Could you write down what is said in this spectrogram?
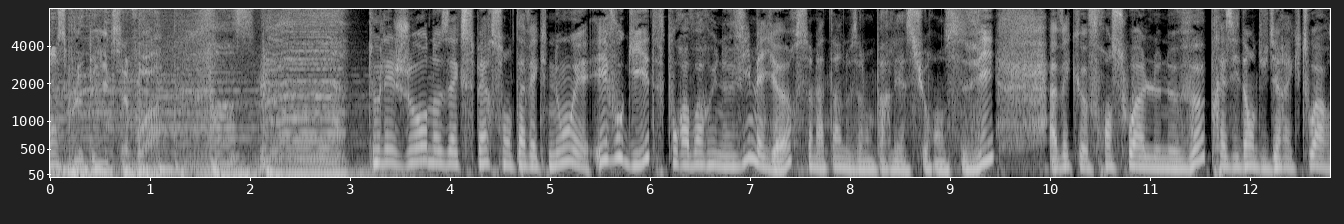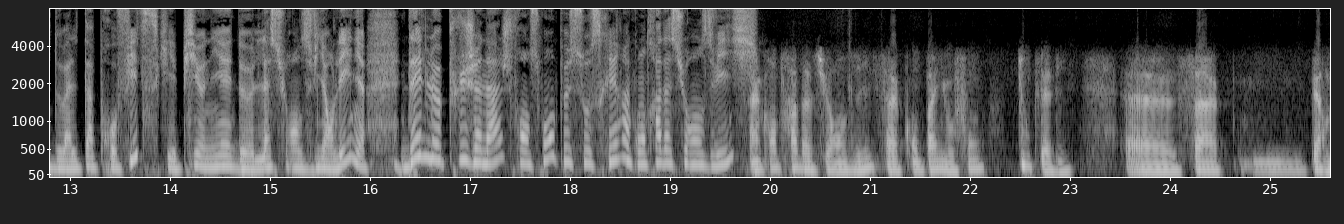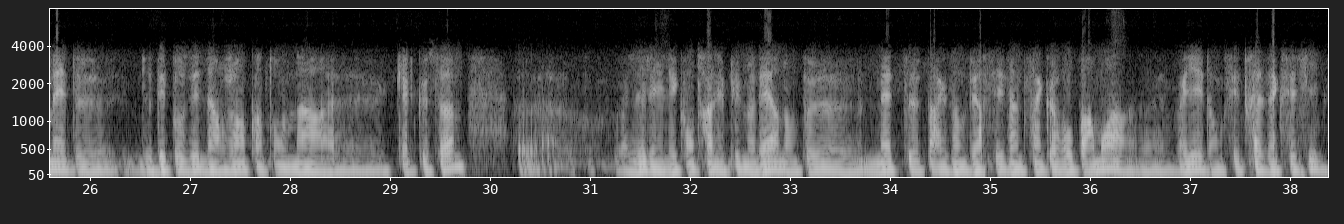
France Bleu Pays de Savoie. Tous les jours, nos experts sont avec nous et, et, vous guident pour avoir une vie meilleure. Ce matin, nous allons parler assurance vie avec euh, François Leneveu, président du directoire de Alta Profits, qui est pionnier de l'assurance vie en ligne. Dès le plus jeune âge, François, on peut souscrire un contrat d'assurance vie? Un contrat d'assurance vie, ça accompagne au fond toute la vie. Euh, ça permet de, de déposer de l'argent quand on a euh, quelques sommes. Euh, vous voyez, les, les, contrats les plus modernes, on peut mettre, par exemple, verser 25 euros par mois. Euh, vous voyez, donc c'est très accessible.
